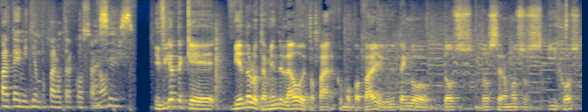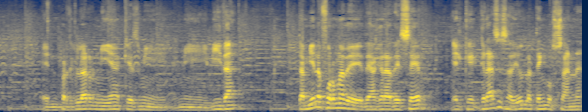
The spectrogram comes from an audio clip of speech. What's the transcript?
parte de mi tiempo para otra cosa, ¿no? Así es. Y fíjate que viéndolo también del lado de papá, como papá, yo tengo dos, dos hermosos hijos, en particular mía, que es mi, mi vida, también la forma de, agradecer el que gracias a Dios la tengo sana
